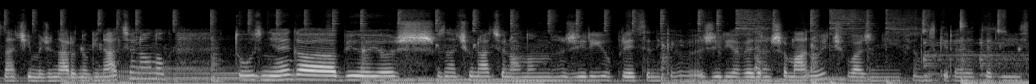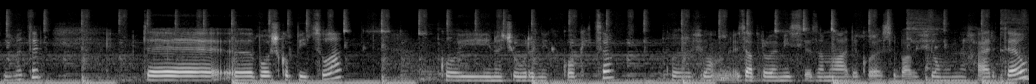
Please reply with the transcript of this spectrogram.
znači i međunarodnog i nacionalnog. Tu uz njega bio je još znači, u nacionalnom žiriju predsjednik žirija Vedran Šamanović, uvaženi filmski redatelj i snimatelj, te e, Boško Picula, koji je inače urednik Kokica, film, zapravo emisija za mlade koja se bavi filmom na HRT-u.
